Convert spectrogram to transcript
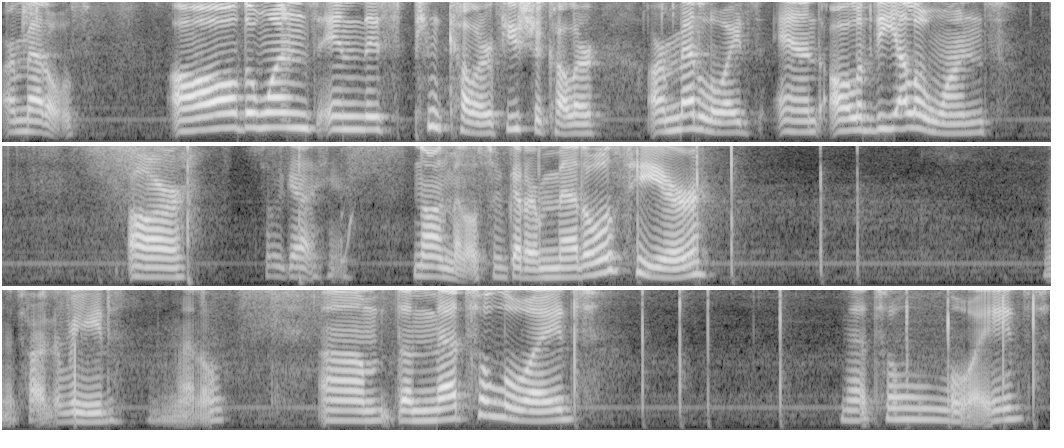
are metals. All the ones in this pink color, fuchsia color, are metalloids, and all of the yellow ones are, so we got here, non-metals. So we've got our metals here. It's hard to read. Metals. Um, the metalloids. Metalloids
